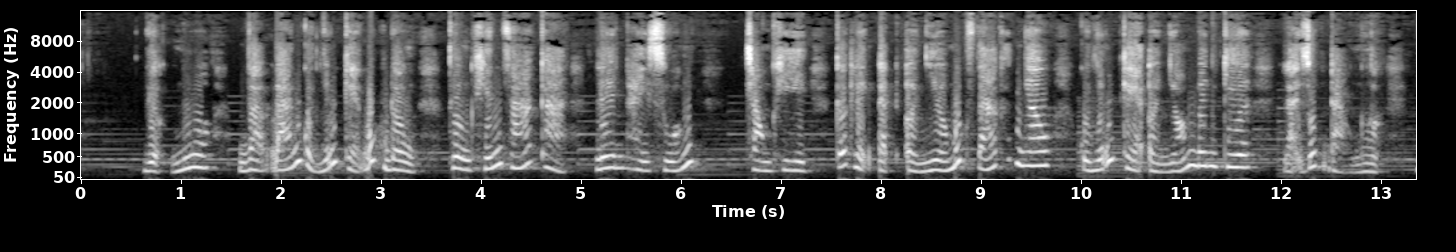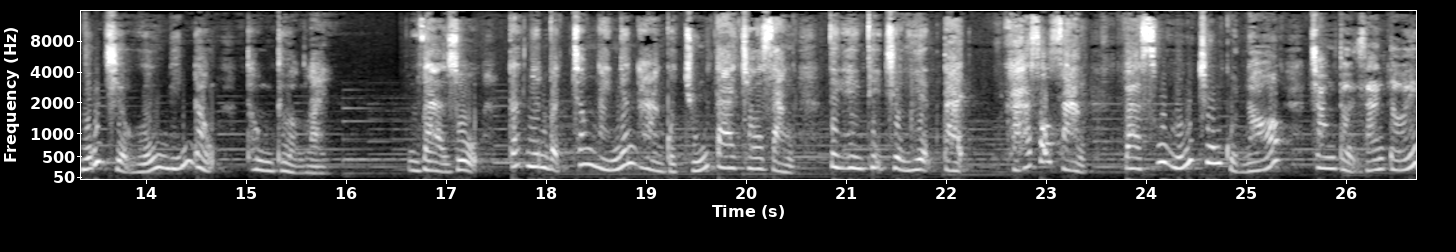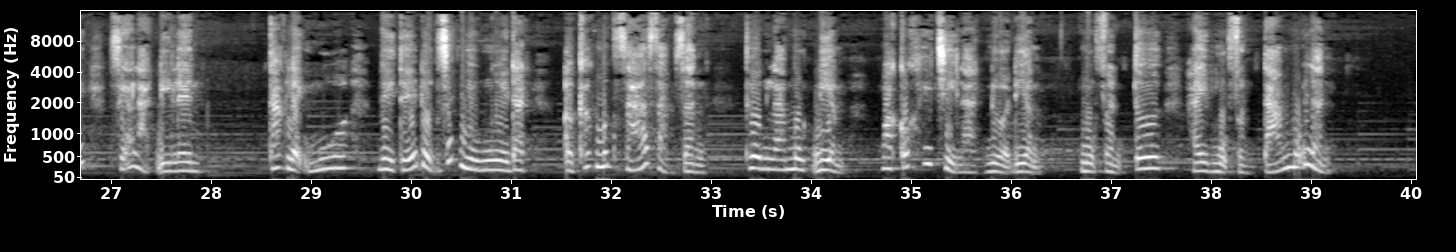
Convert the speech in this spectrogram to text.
Việc mua và bán của những kẻ bốc đồng thường khiến giá cả lên hay xuống. Trong khi các lệnh đặt ở nhiều mức giá khác nhau của những kẻ ở nhóm bên kia lại giúp đảo ngược những chiều hướng biến động thông thường này giả dụ các nhân vật trong ngành ngân hàng của chúng ta cho rằng tình hình thị trường hiện tại khá rõ ràng và xu hướng chung của nó trong thời gian tới sẽ là đi lên các lệnh mua vì thế được rất nhiều người đặt ở các mức giá giảm dần, thường là một điểm hoặc có khi chỉ là nửa điểm, một phần tư hay một phần tám mỗi lần.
